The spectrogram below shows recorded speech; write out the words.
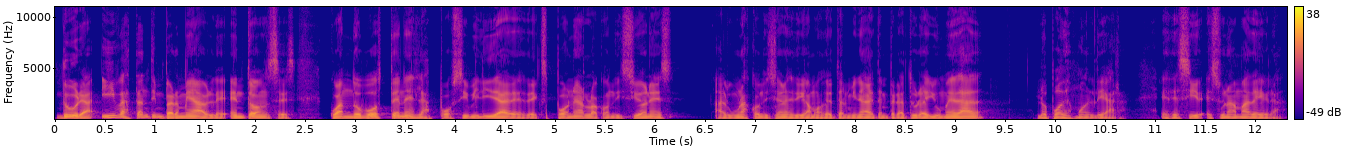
dura y bastante impermeable. Entonces, cuando vos tenés las posibilidades de exponerlo a condiciones, algunas condiciones, digamos, determinadas de temperatura y humedad, lo podés moldear. Es decir, es una madera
